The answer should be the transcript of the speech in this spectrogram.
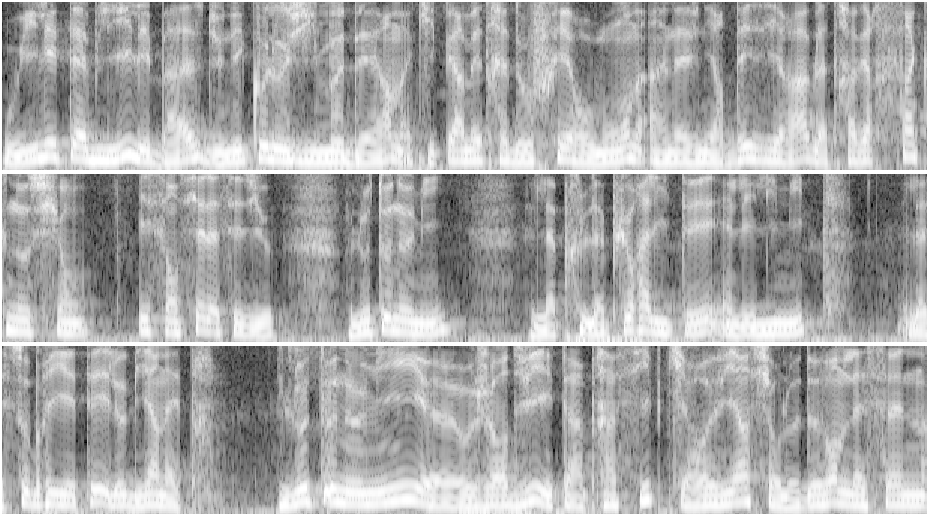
où il établit les bases d'une écologie moderne qui permettrait d'offrir au monde un avenir désirable à travers cinq notions essentielles à ses yeux. L'autonomie, la, pluralité, les limites, la sobriété et le bien-être. L'autonomie, euh, aujourd'hui, est un principe qui revient sur le devant de la scène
